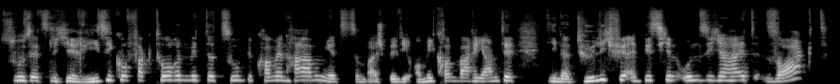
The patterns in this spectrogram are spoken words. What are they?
zusätzliche Risikofaktoren mit dazu bekommen haben. Jetzt zum Beispiel die Omikron-Variante, die natürlich für ein bisschen Unsicherheit sorgt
